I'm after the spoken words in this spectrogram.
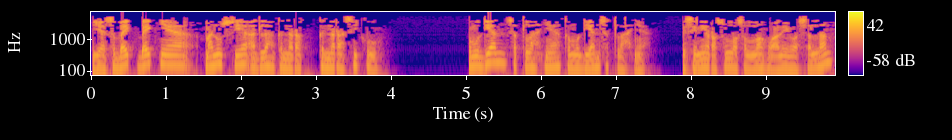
Ya, sebaik-baiknya manusia adalah generasiku. Kemudian setelahnya, kemudian setelahnya. Di sini Rasulullah Shallallahu Alaihi Wasallam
